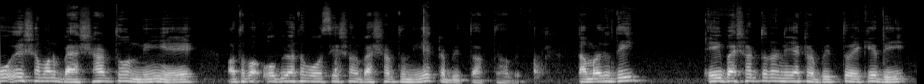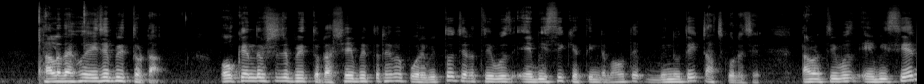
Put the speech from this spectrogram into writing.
ও এর সমান ব্যাসার্ধ নিয়ে অথবা ও বি অথবা ও সি এর সমান ব্যাসার্ধ নিয়ে একটা বৃত্ত আঁকতে হবে। তা আমরা যদি এই ব্যাসার্ধটা নিয়ে একটা বৃত্ত এঁকে দিই, তাহলে দেখো এই যে বৃত্তটা, ও কেন্দ্র বিশিষ্ট যে বৃত্তটা, সেই বৃত্তটা হবে পরিবৃত্ত, যেটা ত্রিভুজ এবিসি কে তিনটা বাহুতে, বিন্দুতেই টাচ করেছে। তার মানে ত্রিভুজ এবিসি এর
